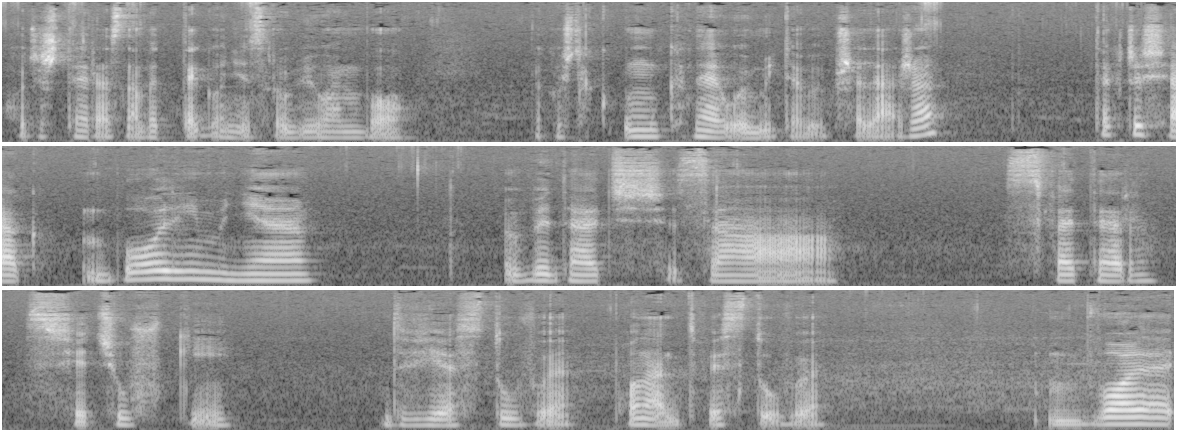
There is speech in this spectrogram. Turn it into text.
Chociaż teraz nawet tego nie zrobiłam, bo jakoś tak umknęły mi te wyprzedaże. Tak czy siak, boli mnie wydać za sweter z sieciówki dwie stówy, ponad dwie stówy. Wolę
